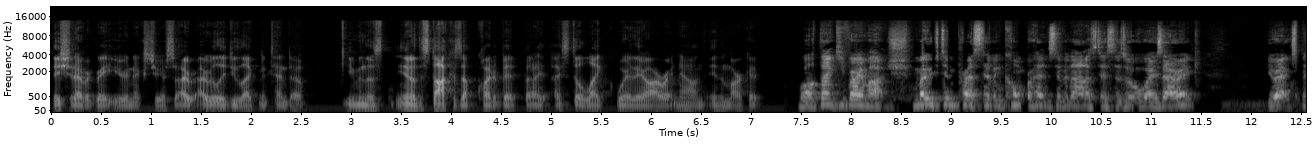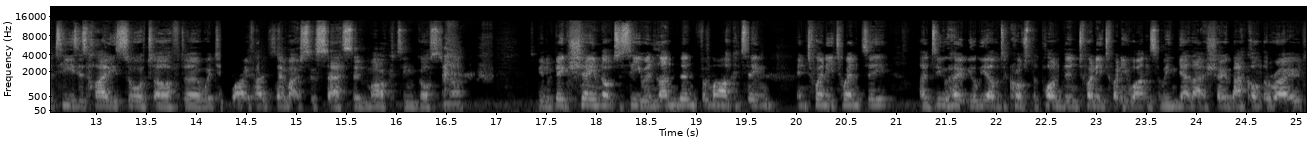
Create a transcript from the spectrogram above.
they should have a great year next year. So I, I really do like Nintendo, even though you know the stock is up quite a bit, but I, I still like where they are right now in, in the market. Well, thank you very much. Most impressive and comprehensive analysis as always, Eric. Your expertise is highly sought after, which is why you've had so much success in marketing Gossamer. It's been a big shame not to see you in London for marketing in 2020. I do hope you'll be able to cross the pond in 2021 so we can get that show back on the road.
